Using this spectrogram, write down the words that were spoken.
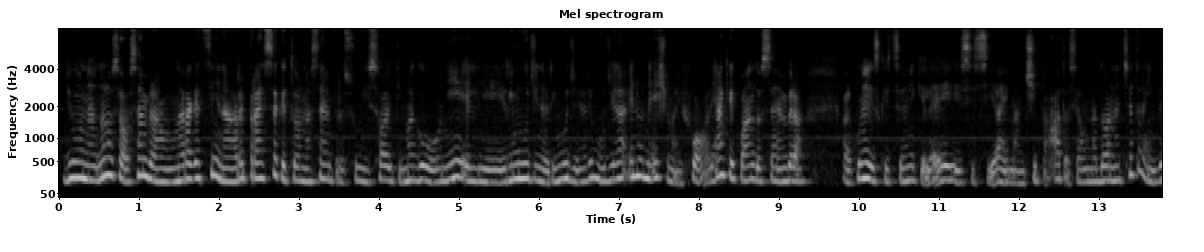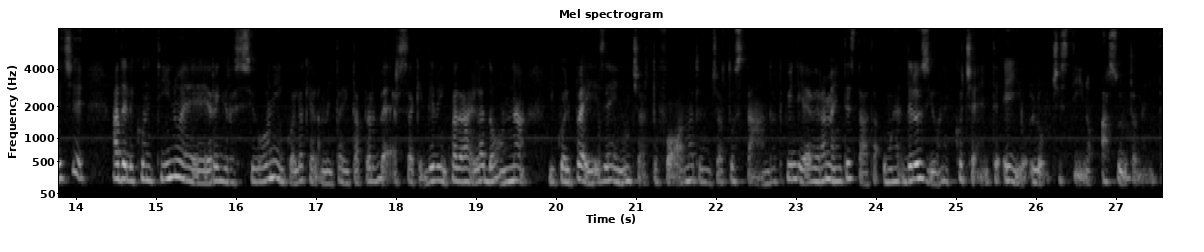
di un, non lo so, sembra una ragazzina repressa che torna sempre sui soliti magoni e li rimugina, rimugina, rimugina e non esce mai fuori, anche quando sembra alcune descrizioni che lei si sia emancipata, sia una donna, eccetera, invece ha delle continue regressioni in quella che è la mentalità perversa che deve inquadrare la donna di quel paese in un certo format, in un certo standard. Quindi è veramente stata una delusione cocente e io lo cestino assolutamente.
